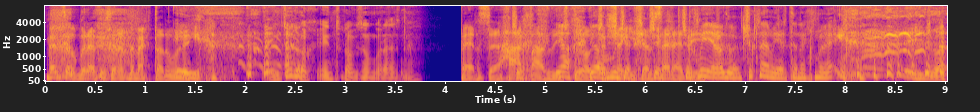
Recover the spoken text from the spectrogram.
Mert zongorát is szeretne megtanulni. Igen. Én tudok, én tudok zongorázni. Persze, hárpázni is tudok, csak amúgy senki sem csak, szereti. Csak milyen adó, csak nem értenek meg. Így van.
